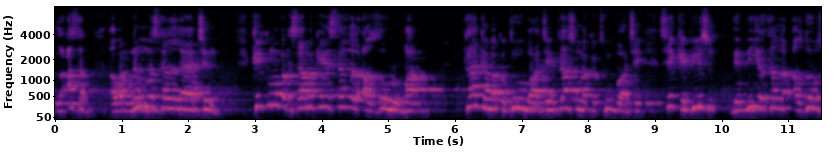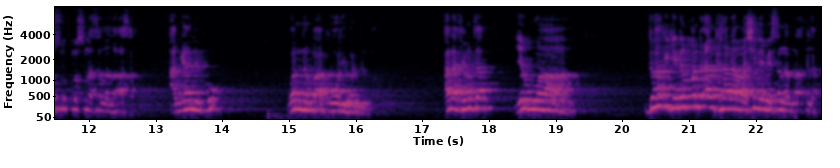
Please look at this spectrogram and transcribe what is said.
la'asar a wannan masallacin kai kuma baka samu kai sallar azhur ba. Taka makatuba ce tasu makatuba ce sai ka bi su da niyyar sallar azhur su kuma suna sallar la'asar. An gane ku wannan ba a kore wannan ba. Ana fahimta? Yawa don haka ginin wanda an kana ma shine mai sallar nafila.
